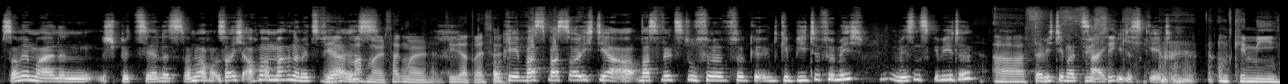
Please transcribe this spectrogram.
sollen wir mal ein spezielles, wir auch, soll ich auch mal machen, damit es fair Ja, ist? mach mal, sag mal die Adresse. Okay, was, was soll ich dir, was willst du für, für Ge- Gebiete für mich? Wissensgebiete? Äh, Darf ich dir mal zeigen, wie Physik das geht? Und Chemie.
